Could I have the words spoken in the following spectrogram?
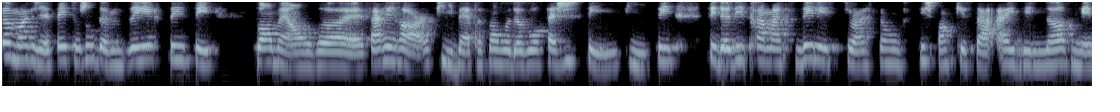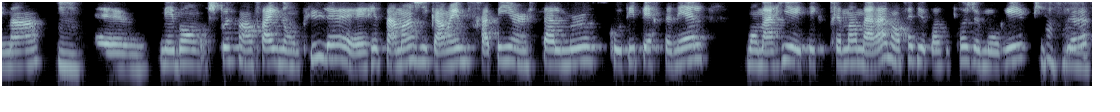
ça, moi, que j'essaie toujours de me dire, tu sais, c'est bon, ben, on va euh, faire erreur, puis ben, après ça, on va devoir s'ajuster. Puis, tu sais, c'est de dédramatiser les situations aussi. Je pense que ça aide énormément. Mm. Euh, mais bon, je suis pas sans faille non plus. Là. Récemment, j'ai quand même frappé un sale mur du côté personnel. Mon mari a été extrêmement malade. En fait, il a passé proche de mourir. Puis ça, mm-hmm. Ça,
